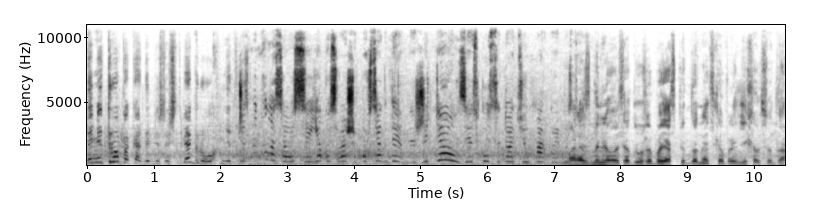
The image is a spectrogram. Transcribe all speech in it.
до метро, пока добежишь, тебя грохнет. Чи змінилося ось якось ваше повсякденне життя у зв'язку з ситуацією у Харкові? У мене змінилося дуже, бо я з-під Донецька приїхав сюди.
